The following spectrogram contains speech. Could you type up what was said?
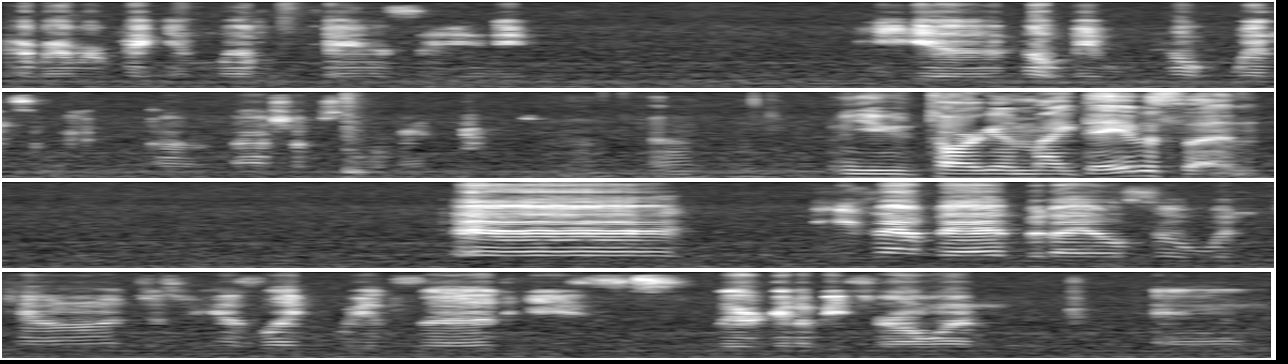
I remember picking him up in fantasy, and he he uh, helped me help win some uh, matchups for me. Okay. You targeting Mike Davis then? Uh, he's not bad, but I also wouldn't count on it just because, like we had said, he's they're going to be throwing, and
